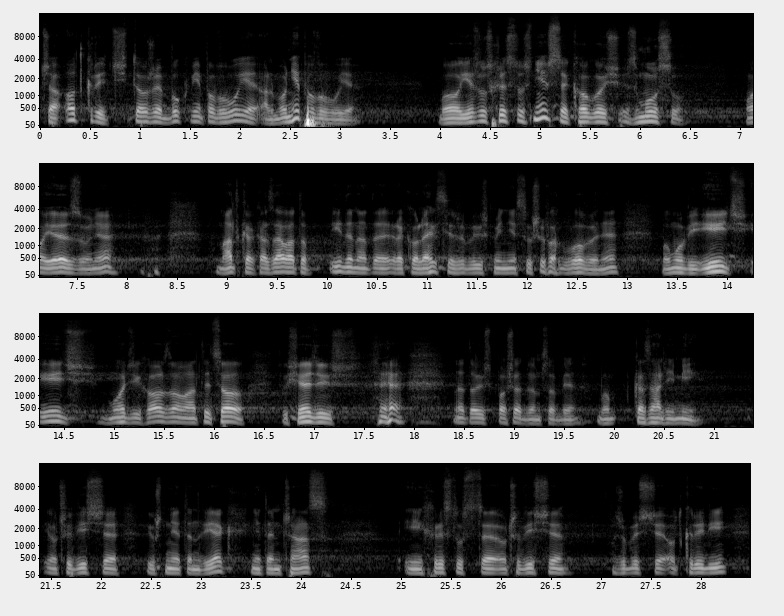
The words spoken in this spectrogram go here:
Trzeba odkryć to, że Bóg mnie powołuje albo nie powołuje. Bo Jezus Chrystus nie chce kogoś z musu. O Jezu, nie? Matka kazała, to idę na te rekolekcje, żeby już mnie nie suszyła głowy, nie? Bo mówi, idź, idź, młodzi chodzą, a ty co, tu siedzisz? No to już poszedłem sobie, bo kazali mi. I oczywiście już nie ten wiek, nie ten czas. I Chrystus chce oczywiście, żebyście odkryli e,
